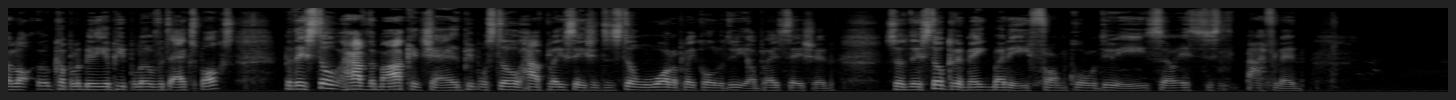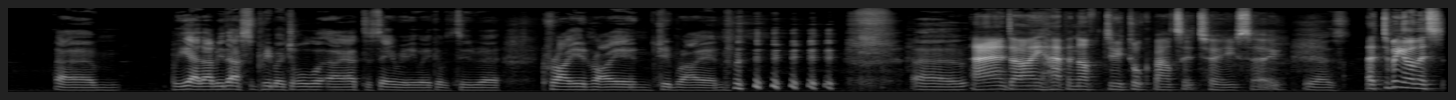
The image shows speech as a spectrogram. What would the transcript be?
a lot, a couple of million people over to Xbox, but they still have the market share. and People still have PlayStations and still want to play Call of Duty on PlayStation. So they're still going to make money from Call of Duty. So it's just baffling. Um, but yeah, I mean that's pretty much all I had to say really when it comes to uh, crying Ryan, Jim Ryan. uh, And I have enough to talk about it too. So, yes, uh, to be honest,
